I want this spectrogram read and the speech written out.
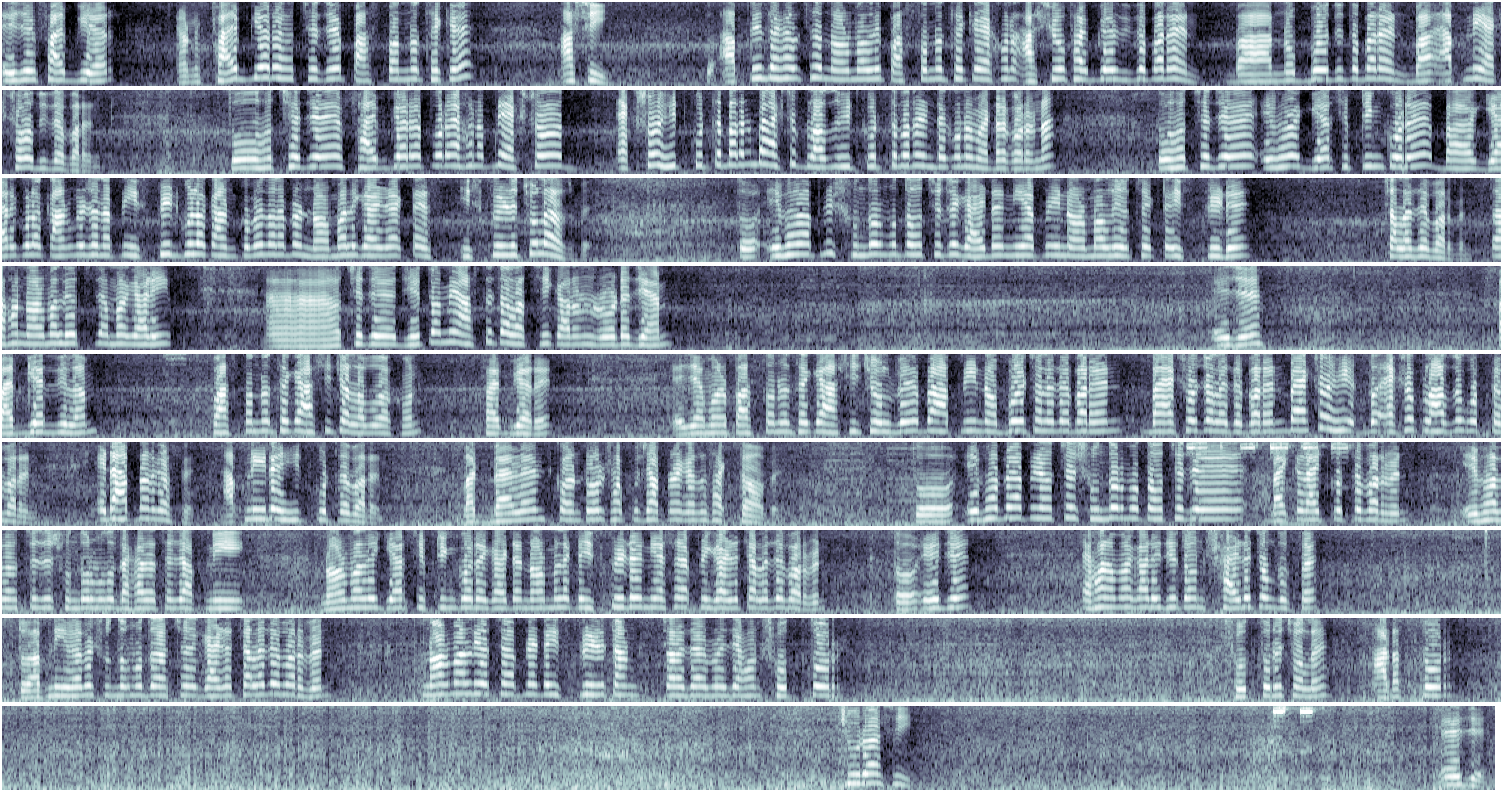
এই যে ফাইভ গিয়ার এখন ফাইভ গিয়ারে হচ্ছে যে পাঁচপান্ন থেকে আশি। তো আপনি দেখা যাচ্ছে নর্মালি পাঁচপান্ন থেকে এখন আশিও ফাইভ গিয়ার দিতে পারেন, বা নব্বইও দিতে পারেন, বা আপনি একশোও দিতে পারেন। তো হচ্ছে যে ফাইভ গিয়ারের পরে এখন আপনি একশো একশো হিট করতে পারেন, বা একশো প্লাসও হিট করতে পারেন, এটা কোনো ম্যাটার করে না। তো হচ্ছে যে এভাবে গিয়ার শিফটিং করে বা গিয়ারগুলো কাউন্ট করে যখন আপনি স্পিডগুলো কাউন্ট করবেন, তখন আপনার নর্মালি গাড়ির একটা স্পিডে চলে আসবে। তো এভাবে আপনি সুন্দর মতো হচ্ছে যে গাড়িটা নিয়ে আপনি নর্মালি হচ্ছে একটা স্পিডে চালাতে পারবেন। তো এখন নর্মালি হচ্ছে যে আমার গাড়ি হচ্ছে যে যেহেতু আমি আসতে চালাচ্ছি, কারণ রোডে জ্যাম এই যে ফাইভ গিয়ার দিলাম। পাঁচপান্ন থেকে আশি চালাবো এখন ফাইভ গিয়ারে এই যে আমার পাঁচপান্ন থেকে আশি চলবে, বা আপনি নব্বই চালাতে পারেন, বা একশো চালাতে পারেন, বা একশো একশো প্লাসও করতে পারেন, এটা আপনার কাছে, আপনি এটা হিট করতে পারেন। বাট ব্যালেন্স কন্ট্রোল সব কিছু আপনার কাছে থাকতে হবে। তো এভাবে আপনি হচ্ছে সুন্দর মতো হচ্ছে যে বাইকটা রাইড করতে পারবেন। এভাবে হচ্ছে যে সুন্দর মতো দেখা যাচ্ছে যে আপনি নর্মালি গিয়ার শিফটিং করে গাড়িটা নর্মালি একটা স্পিডে নিয়ে এসে আপনি গাড়ি চালাতে পারবেন। তো এই যে, এখন আমার গাড়ি যেহেতু সাইডে চলতেছে, তো আপনি এভাবে সুন্দর মতো হচ্ছে গাড়িটা চালাতে পারবেন। নর্মালি হচ্ছে আপনি একটা স্পিডে চালাতে পারবেন যখন সত্তর, সত্তরে চলে, আটাত্তর। চুরাশি। এই যে।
